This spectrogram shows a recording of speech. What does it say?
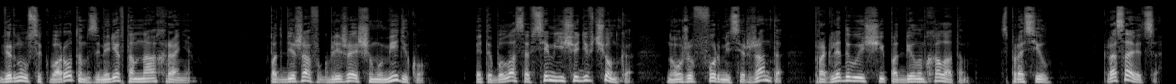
вернулся к воротам, замерев там на охране. Подбежав к ближайшему медику, это была совсем еще девчонка, но уже в форме сержанта, проглядывающий под белым халатом. Спросил, «Красавица,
